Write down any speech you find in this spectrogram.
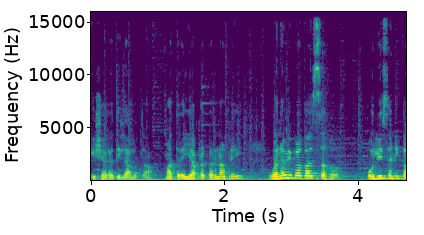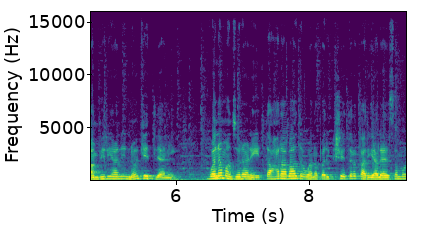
इशारा दिला होता. मात्र या प्रकरणाकडे वनविभागासह पोलिसांनी गांभीर्याने न घेतल्याने वनमजुराने तहाराबाद वनपरिक्षेत्र कार्यालयासमोर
